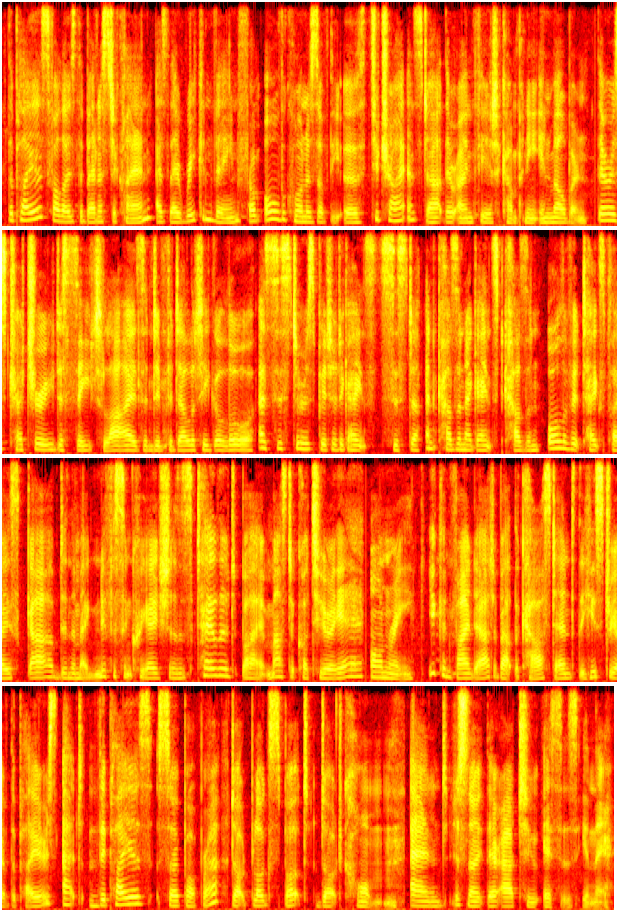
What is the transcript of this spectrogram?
The Players follows the Bannister clan as they reconvene from all the corners of the earth to try and start their own theatre company in Melbourne. There is treachery, deceit, lies, and infidelity galore as sister is pitted against sister and cousin against cousin. All of it takes place garbed in the magnificent creations tailored by master couturier Henri. You can find out about the cast and the history of the players at theplayerssoapopera.blogspot.com. And just note there are two S's in there.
